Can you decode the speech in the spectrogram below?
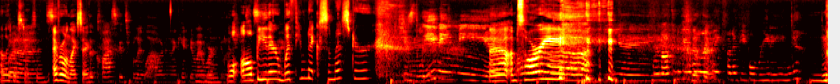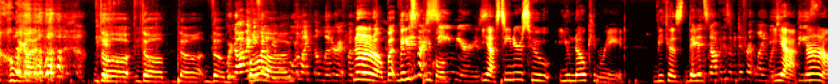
I like But, Miss uh, Nixon. Everyone likes her. The class gets really loud, and I can't do my work. Mm-hmm. Well, I'll doesn't be there anything. with you next semester. She's leaving me. Uh, I'm sorry. Uh, Yay. we're not gonna be able to like make fun of people reading. oh my god. The the the the We're not making fun of people who are like illiterate, but No, no, no. But But these these, are people, seniors. yeah, seniors who you know can read because And they, it's not because of a different language. yeah, Like, these, no, no, no,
